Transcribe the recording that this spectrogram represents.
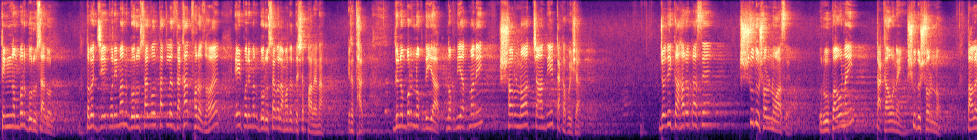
তিন নম্বর গরু ছাগল। তবে যে পরিমাণ গরু ছাগল থাকলে জাকাত ফরজ হয়, এই পরিমাণ গরু ছাগল আমাদের দেশে পালে না। এটা থাক। দুই নম্বর নকদিয়াত নকদিয়াত মানে স্বর্ণ, চাঁদি, টাকা পয়সা। যদি কাহারো কাছে শুধু স্বর্ণ আছে, রূপাও নাই, টাকাও নেই, শুধু স্বর্ণ। তাহলে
